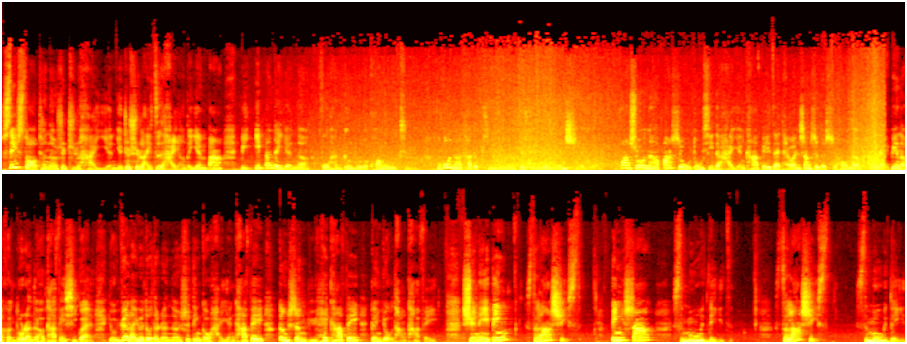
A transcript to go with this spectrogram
Sea salt 呢是指海盐，也就是来自海洋的盐巴，比一般的盐呢富含更多的矿物质。不过呢，它的品名呢是选用原始的盐。话说呢，八十五度 C 的海盐咖啡在台湾上市的时候呢，改变了很多人的喝咖啡习惯。有越来越多的人呢是订购海盐咖啡，更胜于黑咖啡跟有糖咖啡。雪泥冰 （slushes）、冰沙 （smoothies）、slushes、smoothies。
